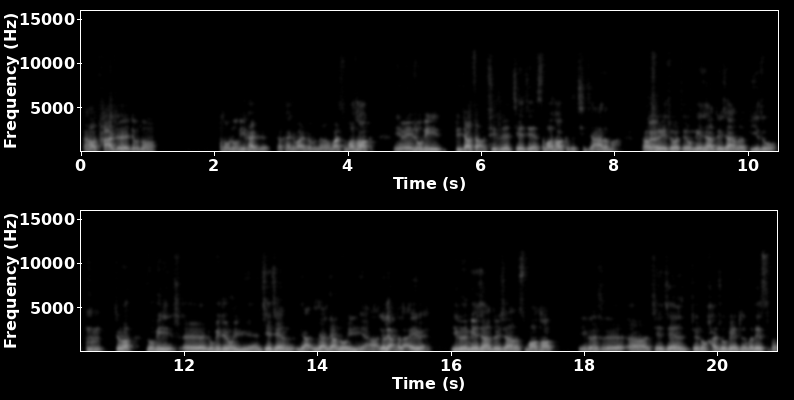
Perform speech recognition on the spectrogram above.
然后他是就是说从 Ruby 开始，然后开始玩什么呢？玩 Smalltalk，因为 Ruby 比较早期是借鉴 Smalltalk 的起家的嘛。然后所以说这种面向对象的鼻祖，就是说 Ruby 呃 Ruby 这种语言借鉴两两两种语言啊，有两个来源。一个是面向对象 Smalltalk，一个是呃借鉴这种函数编程的 Lisp，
